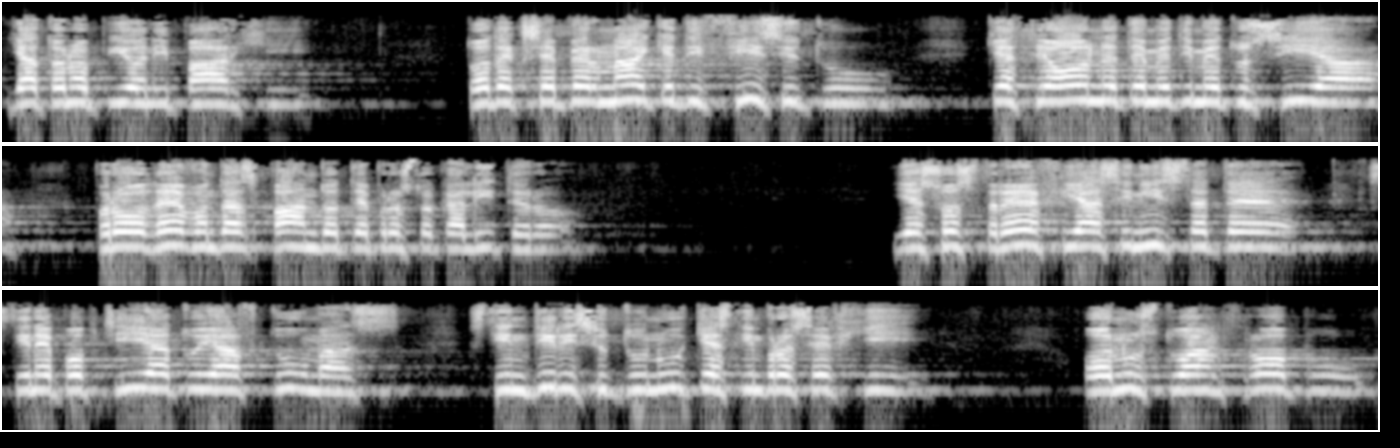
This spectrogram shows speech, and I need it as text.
για τον οποίον υπάρχει. Τότε ξεπερνά και τη φύση του και θεώνεται με τη μετουσία προοδεύοντας πάντοτε προς το καλύτερο. Η εσωστρέφεια συνίσταται στην εποπτεία του εαυτού μας, στην τήρηση του νου και στην προσευχή. Ο νους του ανθρώπου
